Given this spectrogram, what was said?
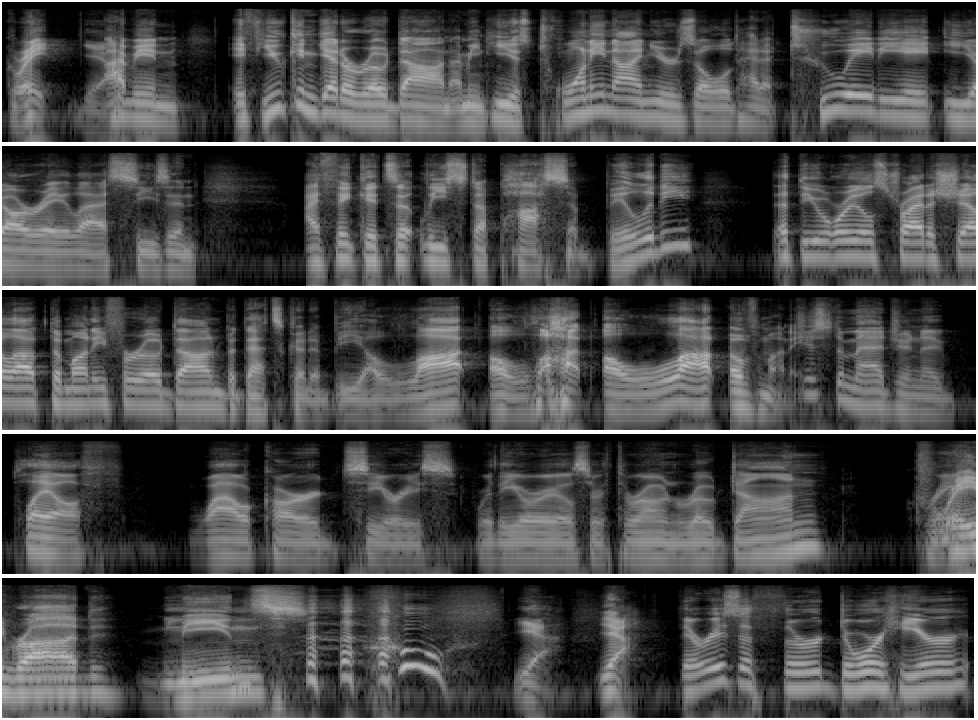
Great. Yeah. I mean, if you can get a Rodon, I mean, he is 29 years old, had a 288 ERA last season. I think it's at least a possibility that the Orioles try to shell out the money for Rodon, but that's going to be a lot, a lot, a lot of money. Just imagine a playoff wild card series where the Orioles are throwing Rodon, Gray Rod means. Whew. Yeah. Yeah. There is a third door here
